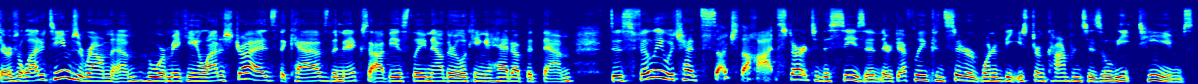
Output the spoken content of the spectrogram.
there's a lot of teams around them who are making a lot of strides. The Cavs, the Knicks, obviously, now they're looking ahead up at them. Does Philly, which had such the hot start to the season, they're definitely considered one of the Eastern Conference's elite teams.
